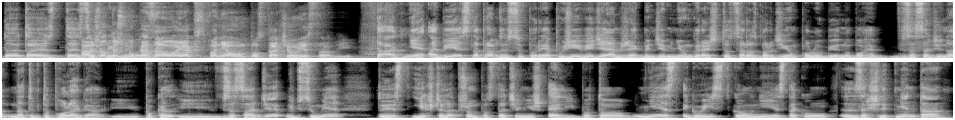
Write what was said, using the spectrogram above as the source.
to, to jest to jest Ale to pięknego. też pokazało, jak wspaniałą postacią jest Abi. Tak, nie, Abi jest naprawdę super. Ja później wiedziałem, że jak będziemy nią grać, to coraz bardziej ją polubię, no bo w zasadzie na, na tym to polega. I, I w zasadzie, i w sumie to jest jeszcze lepszą postacią niż Eli, bo to nie jest egoistką, nie jest taką e, zaślepnięta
